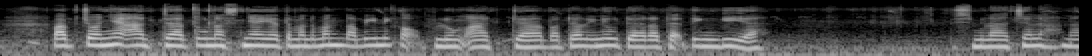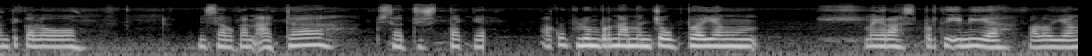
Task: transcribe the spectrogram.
papconya ada tunasnya ya teman-teman. Tapi ini kok belum ada padahal ini udah rada tinggi ya. Bismillah aja lah nanti kalau misalkan ada bisa di stack ya. Aku belum pernah mencoba yang merah seperti ini ya. Kalau yang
